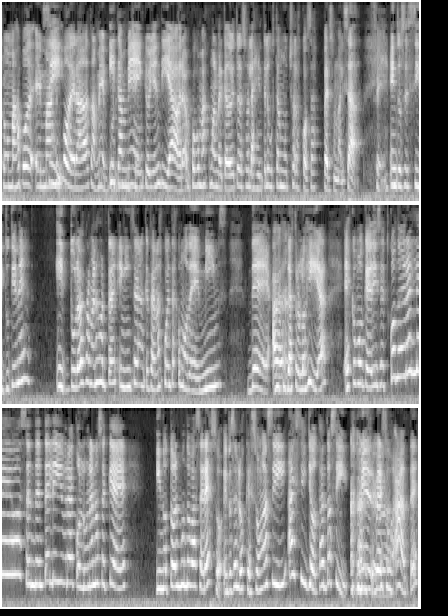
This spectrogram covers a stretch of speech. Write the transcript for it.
Como más, apoder- eh, más Sí. empoderada también. y también que hoy en día, ahora un poco más como el mercado y todo eso, la gente le gustan mucho las cosas personalizadas. Sí. Entonces, si tú tienes, y tú lo ves por lo menos ahorita en Instagram, que te dan las cuentas como de memes de, a- de astrología, es como que dices, cuando eres Leo, ascendente Libra, con luna no sé qué, y no todo el mundo va a hacer eso. Entonces, los que son así, ay, sí, yo, tanto así, versus verdad. antes,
